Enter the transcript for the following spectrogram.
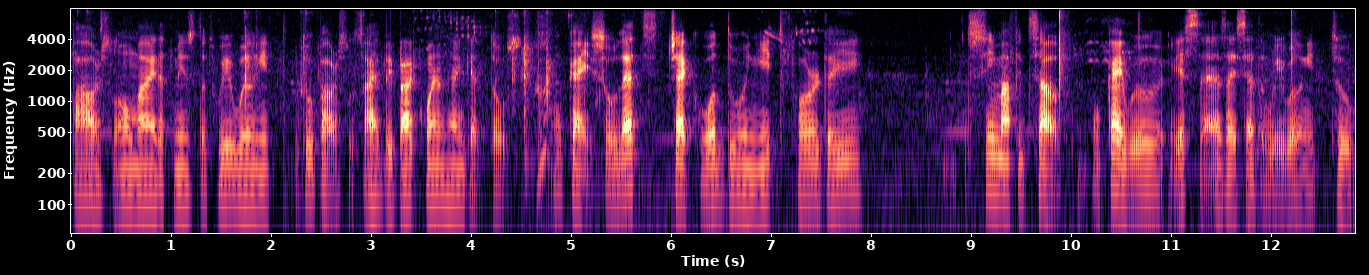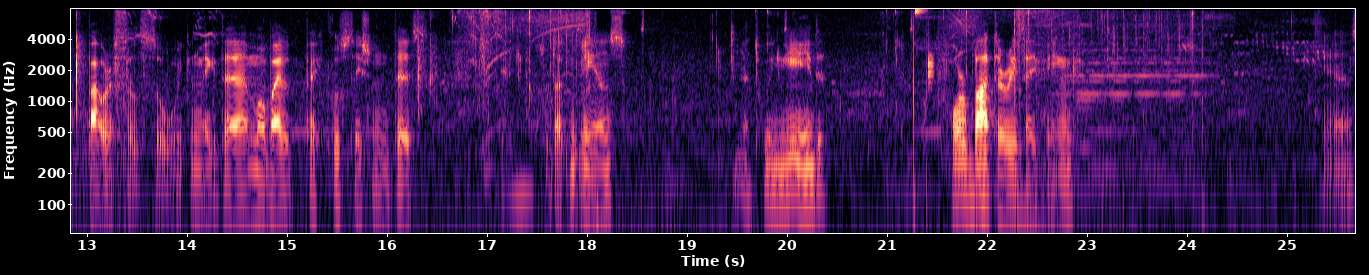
power cell. Oh my, that means that we will need two power cells. I'll be back when I get those. Okay, so let's check what do we need for the Seamoth itself. Okay, we'll, yes, as I said, we will need two power cells, so we can make the mobile vehicle station this. So that means that we need four batteries, I think. Yes,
